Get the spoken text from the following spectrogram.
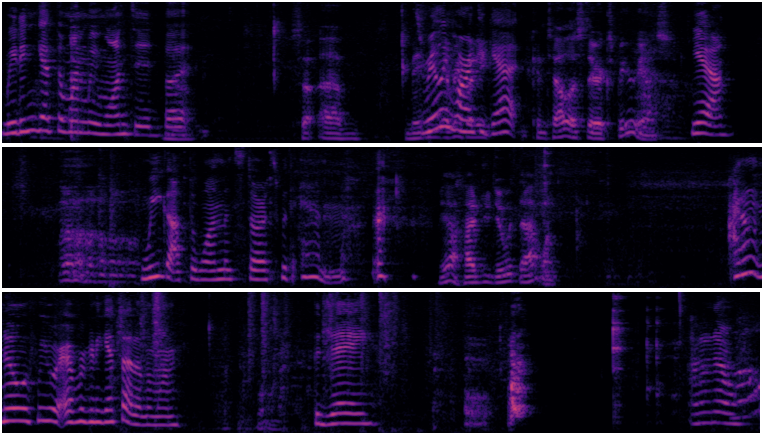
we didn't get the one we wanted, but So um. it's really hard to get. Can tell us their experience. Yeah. We got the one that starts with M. Yeah. how'd you do with that one? I don't know if we were ever going to get that other one. The J. I don't know.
